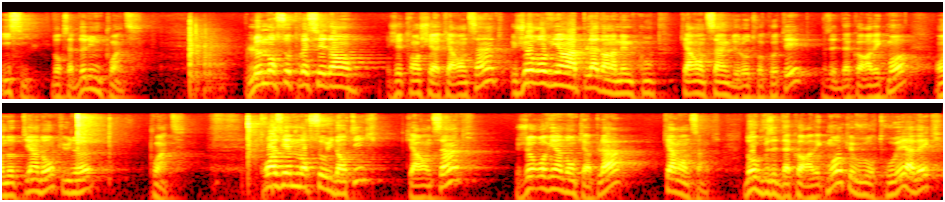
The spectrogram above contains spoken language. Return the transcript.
Ici. Donc ça me donne une pointe. Le morceau précédent, j'ai tranché à 45. Je reviens à plat dans la même coupe, 45 de l'autre côté. Vous êtes d'accord avec moi? On obtient donc une pointe. Troisième morceau identique, 45. Je reviens donc à plat, 45. Donc vous êtes d'accord avec moi que vous vous retrouvez avec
